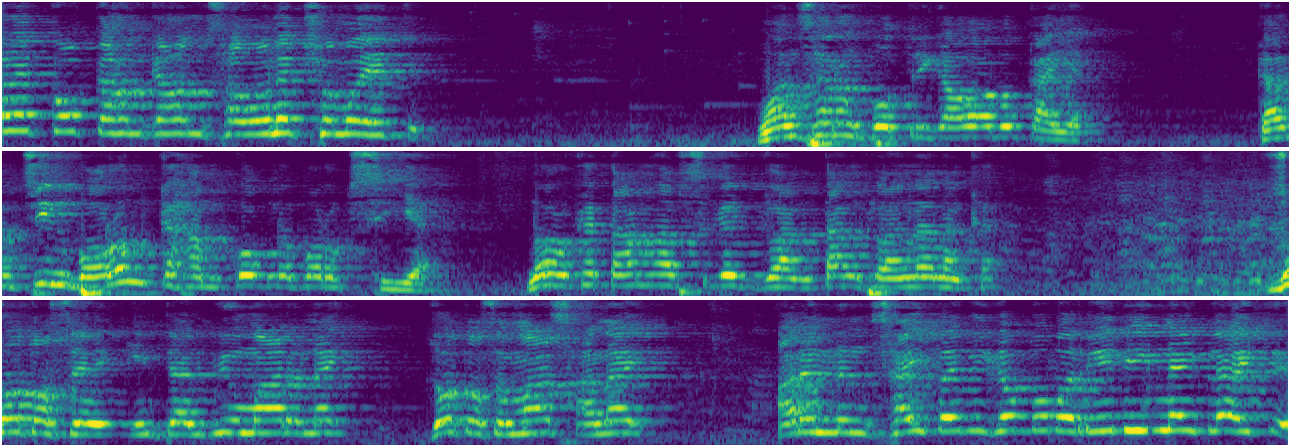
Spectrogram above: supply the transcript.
অনেক কক কাহাম কাহাম সা অনেক সময় হয়েছে ওয়ানসারং পত্রিকাও আবো কাইয়া। পত্রিকাওয়াবো কায়া কারণ চীন বরং কাহাম কগ্ন বরক সিয়া নরখা তাম আপসকে গ্লাং তাং গ্লাংনা নাখা যতসে ইন্টারভিউ মার নাই যতসে মা সানাই আরে নং সাই পাইবি গব রেডি নাই ব্লাইতে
